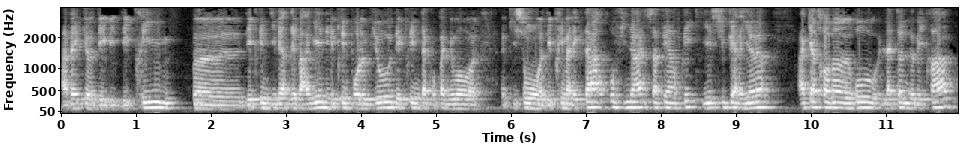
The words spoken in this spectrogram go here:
avec des, des primes, des primes diverses et variées, des primes pour le bio, des primes d'accompagnement qui sont des primes à l'hectare. Au final, ça fait un prix qui est supérieur à 80 euros la tonne de betterave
